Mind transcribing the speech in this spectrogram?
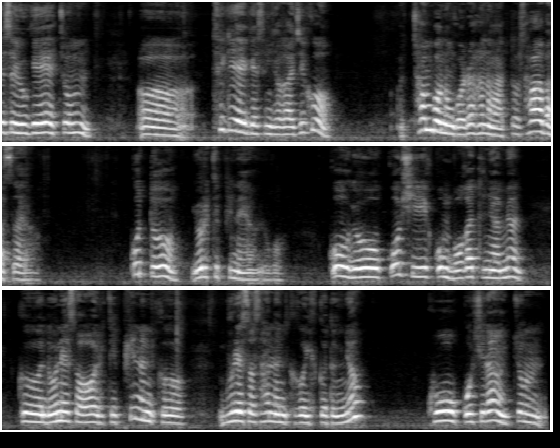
그래서 요게 좀, 어, 특이하게 생겨가지고, 처음 보는 거를 하나 또 사와봤어요. 꽃도 요렇게 피네요, 요거. 꼭, 요 꽃이 꼭 뭐 같으냐면, 그 논에서 이렇게 피는 그 물에서 사는 그거 있거든요. 그 꽃이랑 좀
